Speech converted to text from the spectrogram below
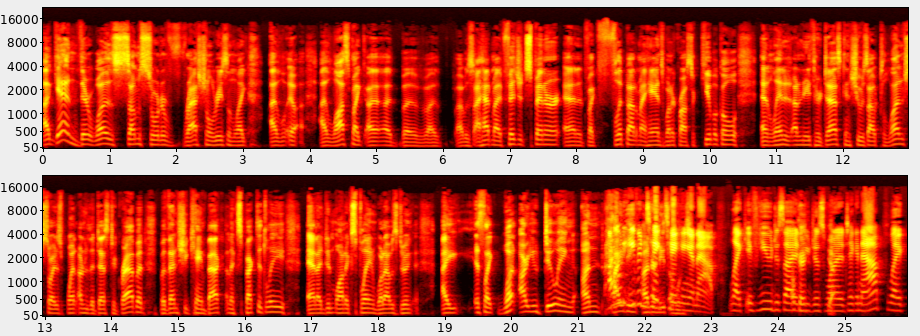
again there was some sort of rational reason, like I I lost my I, I, I I was I had my fidget spinner and it like flipped out of my hands, went across a cubicle and landed underneath her desk and she was out to lunch, so I just went under the desk to grab it, but then she came back unexpectedly and I didn't want to explain what I was doing. I it's like what are you doing un- I would even take taking a nap. Like if you decided Okay, you just yeah. wanted to take a nap, like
